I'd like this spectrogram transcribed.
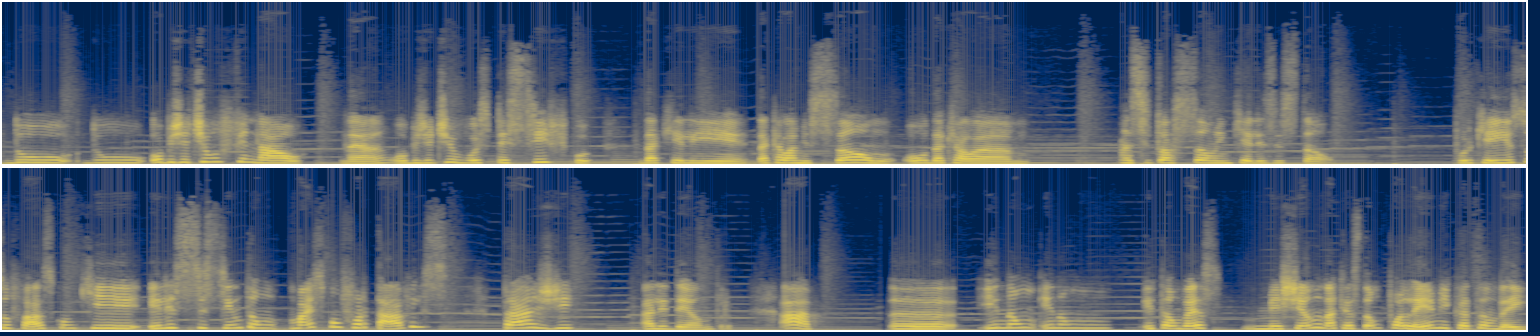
do, do objetivo final, né? O objetivo específico daquele, daquela missão ou daquela situação em que eles estão. Porque isso faz com que eles se sintam mais confortáveis para agir ali dentro. Ah, uh, e não e não e talvez mexendo na questão polêmica também.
